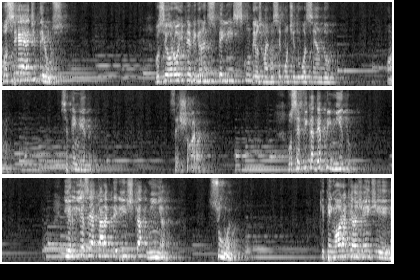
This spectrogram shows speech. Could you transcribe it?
Você é de Deus. Você orou e teve grandes experiências com Deus, mas você continua sendo homem. Você tem medo. Você chora. Você fica deprimido. E Elias é a característica minha, sua. Que tem hora que a gente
